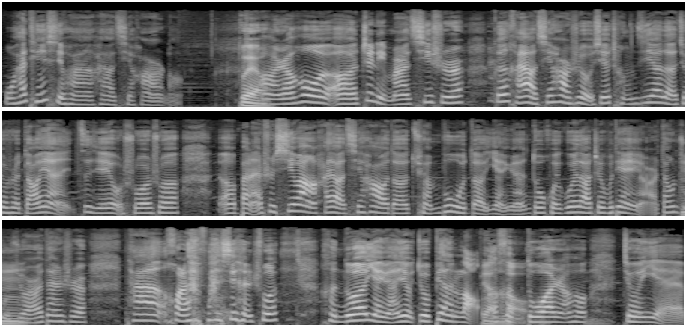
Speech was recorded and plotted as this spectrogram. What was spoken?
我还挺喜欢海角七号的。对啊，啊，然后呃，这里面其实跟《海角七号》是有些承接的，就是导演自己也有说说，呃，本来是希望《海角七号》的全部的演员都回归到这部电影当主角儿，但是他后来发现说，很多演员又就变老了很多，然后嗯。就也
